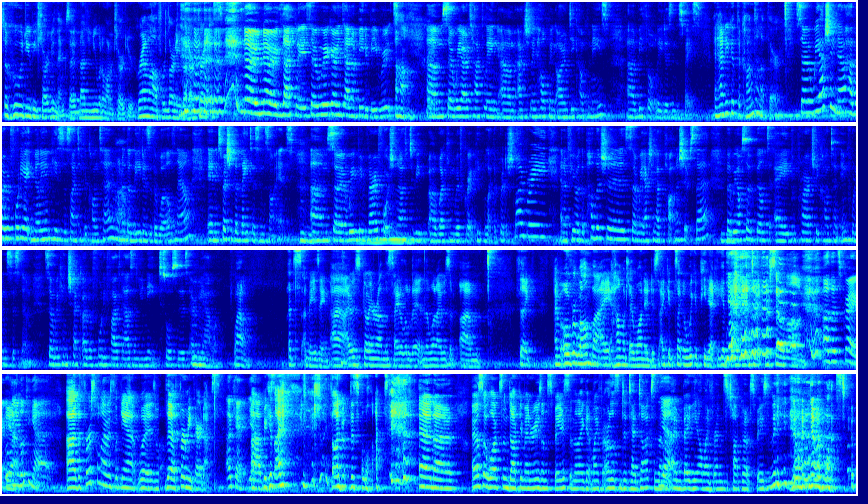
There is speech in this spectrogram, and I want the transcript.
So who would you be charging then? Because I imagine you wouldn't want to charge your grandma for learning about arthritis. no, no, exactly. So we're going down a B2B route. uh-huh. Um, so we are tackling um, actually helping R&D companies uh, be thought leaders in the space. and how do you get the content up there? Actually now have over 48 million pieces of scientific content, one of the leaders of the world now, and especially the latest in science. Mhm. Um, so we've been very fortunate enough to be uh, working with great people like the British Library and a few other publishers. So we actually have partnerships there, but we also built a proprietary content importing system, so we can check over 45,000 unique sources every Mhm. hour. Wow, that's amazing. Uh, I was going around the site a little bit, and the one I was, um, I feel like I'm overwhelmed by how much I wanted. Just I could, it's like a Wikipedia. I could get Yeah. buried into it for so long. Oh, that's great. What Yeah. were you looking at? Uh, the first one I was looking at was the Fermi paradox. Okay, yeah. uh, because I actually thought about this a lot, and uh, I also watched some documentaries on space, and then I get my or listen to TED talks, and then Yeah. I'm begging all my friends to talk about space with me. no, one, no one wants to.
